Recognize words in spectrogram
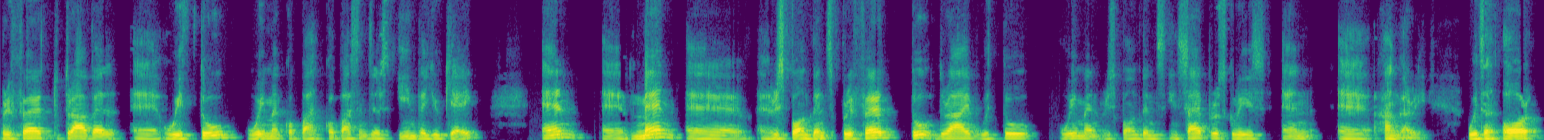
prefer to travel uh, with two women co-passengers in the UK and uh, men uh, respondents prefer to drive with two women respondents in Cyprus, Greece, and Hungary, which are all,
